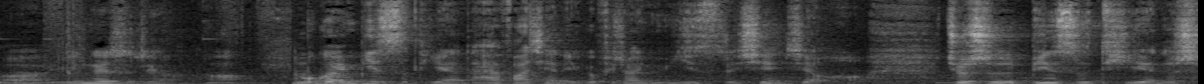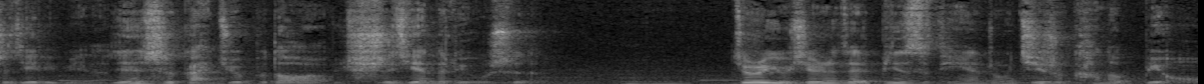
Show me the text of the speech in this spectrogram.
哦，啊，应该是这样啊。那么关于濒死体验，他还发现了一个非常有意思的现象啊，就是濒死体验的世界里面呢，人是感觉不到时间的流逝的。就是有些人在濒死体验中，即使看到表、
